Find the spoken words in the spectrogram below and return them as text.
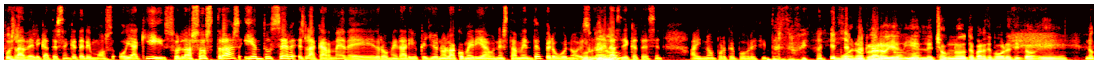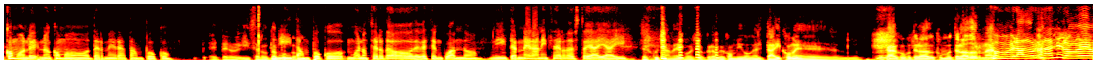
Pues la delicatessen que tenemos hoy aquí son las ostras y en tu ser es la carne de dromedario, que yo no la comería honestamente, pero bueno, es ¿Por una de no? las delicatessen. Ay, no, porque pobrecito el dromedario. no Bueno, claro, y el, y el lechón no te parece pobrecito. Y, No como, no como ternera tampoco. Eh, pero y cerdo tampoco. Ni tampoco, bueno, cerdo de vez en cuando. Ni ternera ni cerdo estoy ahí, ahí. Escúchame, pues yo creo que conmigo en el Thai comes... Claro, como te lo, como te lo adornan... Como me lo adornan y lo veo.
